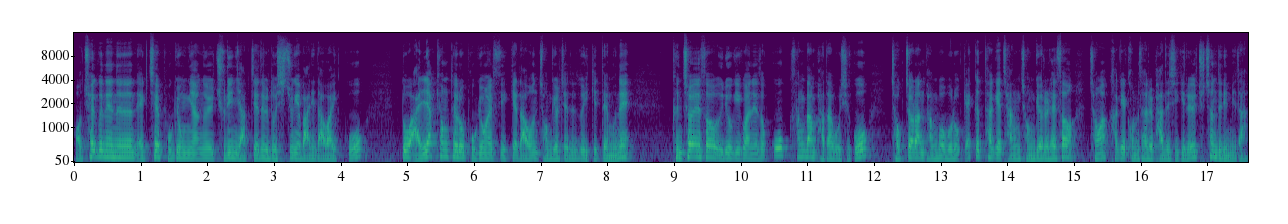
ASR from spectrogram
어, 최근에는 액체 복용량을 줄인 약제들도 시중에 많이 나와 있고 또 알약 형태로 복용할 수 있게 나온 정결제들도 있기 때문에 근처에서 의료기관에서 꼭 상담 받아보시고 적절한 방법으로 깨끗하게 장 정결을 해서 정확하게 검사를 받으시기를 추천드립니다.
